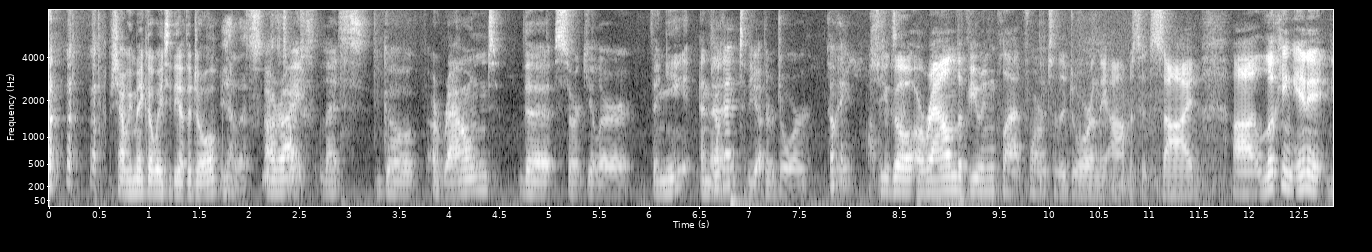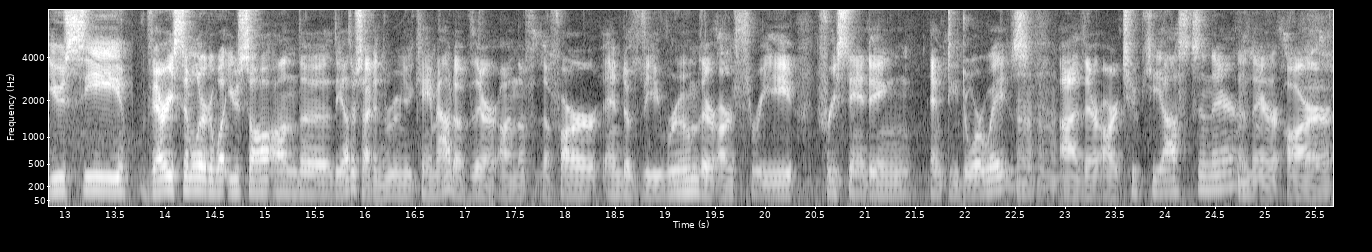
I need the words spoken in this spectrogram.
Shall we make our way to the other door? Yeah, let's. All let's right, talk. let's go around the circular thingy and then Okay. to the other door. Okay, so you go side. around the viewing platform to the door on the opposite side. Uh, looking in it, you see very similar to what you saw on the the other side in the room you came out of. There on the, the far end of the room, there are three freestanding empty doorways. Uh, there are two kiosks in there, and there are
